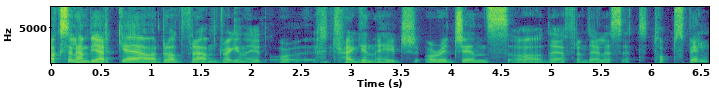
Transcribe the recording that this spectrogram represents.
Aksel Hem Bjerke har dratt frem Dragon Age, Dragon Age Origins, og det er fremdeles et toppspill.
